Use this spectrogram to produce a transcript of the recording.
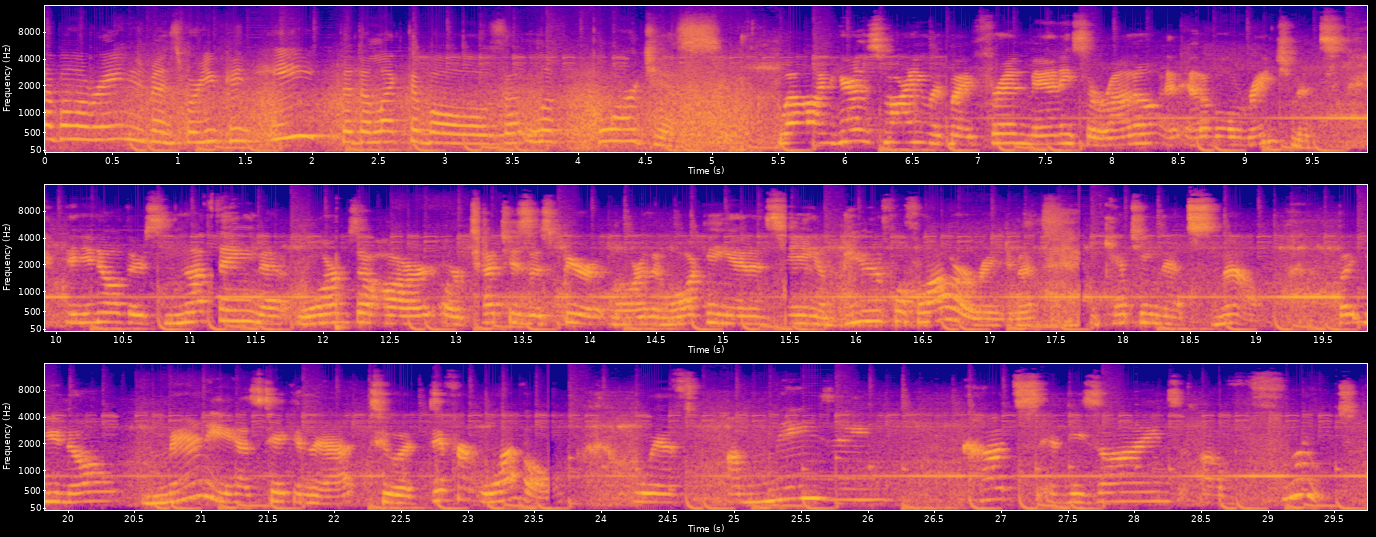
arrangements where you can eat the delectables that look gorgeous. Well, I'm here this morning with my friend Manny Serrano at Edible Arrangements. And you know, there's nothing that warms a heart or touches a spirit more than walking in and seeing a beautiful flower arrangement and catching that smell. But you know, Manny has taken that to a different level with amazing cuts and designs of fruit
